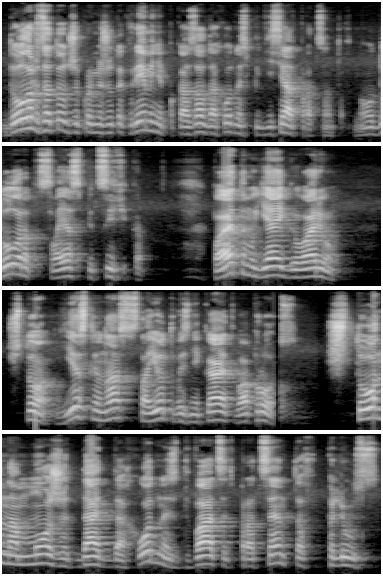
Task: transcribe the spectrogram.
Доллар за тот же промежуток времени показал доходность 50%, но у доллара своя специфика. Поэтому я и говорю, что если у нас встает, возникает вопрос, что нам может дать доходность 20% плюс?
